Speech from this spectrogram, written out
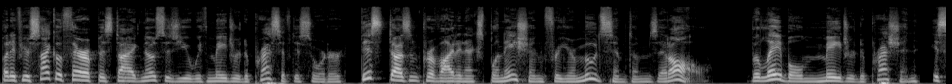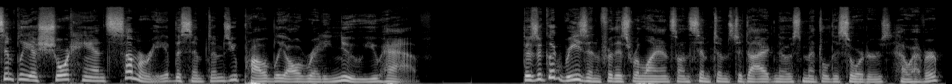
But if your psychotherapist diagnoses you with major depressive disorder, this doesn't provide an explanation for your mood symptoms at all. The label major depression is simply a shorthand summary of the symptoms you probably already knew you have. There's a good reason for this reliance on symptoms to diagnose mental disorders, however.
